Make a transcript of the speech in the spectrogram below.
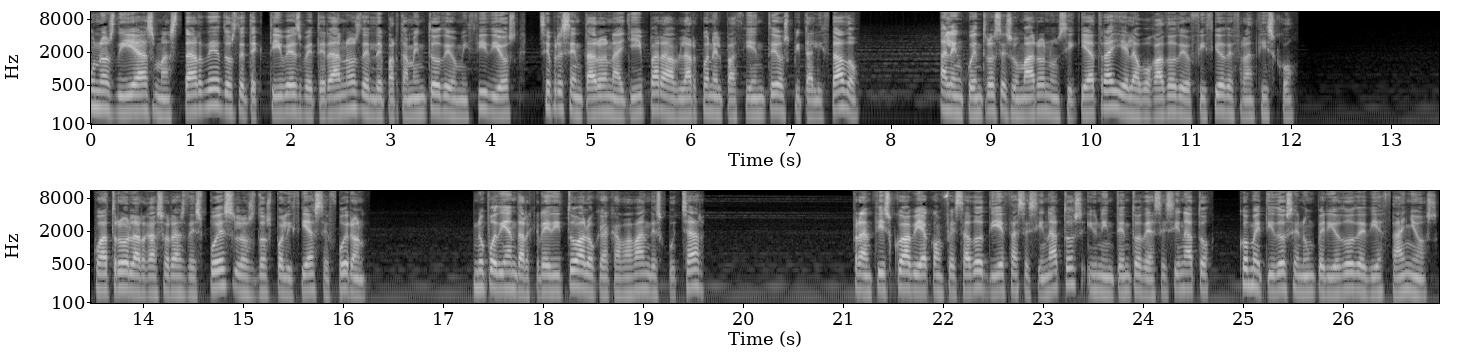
Unos días más tarde, dos detectives veteranos del Departamento de Homicidios se presentaron allí para hablar con el paciente hospitalizado. Al encuentro se sumaron un psiquiatra y el abogado de oficio de Francisco. Cuatro largas horas después, los dos policías se fueron. No podían dar crédito a lo que acababan de escuchar. Francisco había confesado diez asesinatos y un intento de asesinato cometidos en un periodo de diez años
